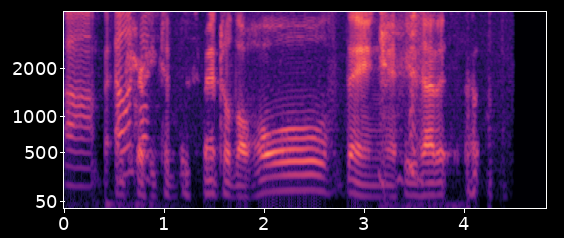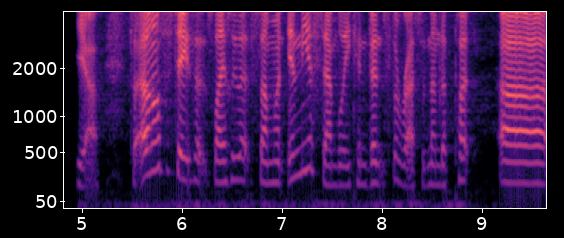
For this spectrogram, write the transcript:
Uh, but I'm Elend sure also, he could dismantle the whole thing if he had it. yeah. So Elend also states that it's likely that someone in the assembly convinced the rest of them to put uh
